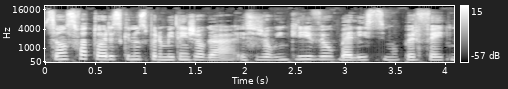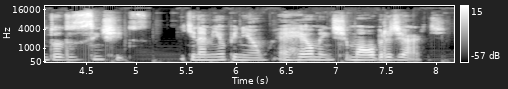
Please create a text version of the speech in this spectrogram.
são os fatores que nos permitem jogar esse jogo incrível, belíssimo, perfeito em todos os sentidos, e que, na minha opinião, é realmente uma obra de arte.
